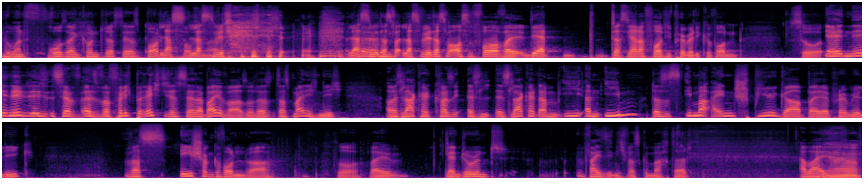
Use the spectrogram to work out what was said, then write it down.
wo man froh sein konnte, dass der das Board Lass, lassen, hat. wir, lassen, wir Ähm. das, mal- lassen wir das mal außen vor, weil der hat das Jahr davor die Premier League gewonnen. So. Ja, nee, nee, das ist ja, also war völlig berechtigt, dass der dabei war. So, das, das meine ich nicht. Aber es lag halt quasi, es, es lag halt am, an ihm, dass es immer ein Spiel gab bei der Premier League, was eh schon gewonnen war. So, weil Glenn Durant weiß ich nicht, was gemacht hat. Aber halt Ja,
